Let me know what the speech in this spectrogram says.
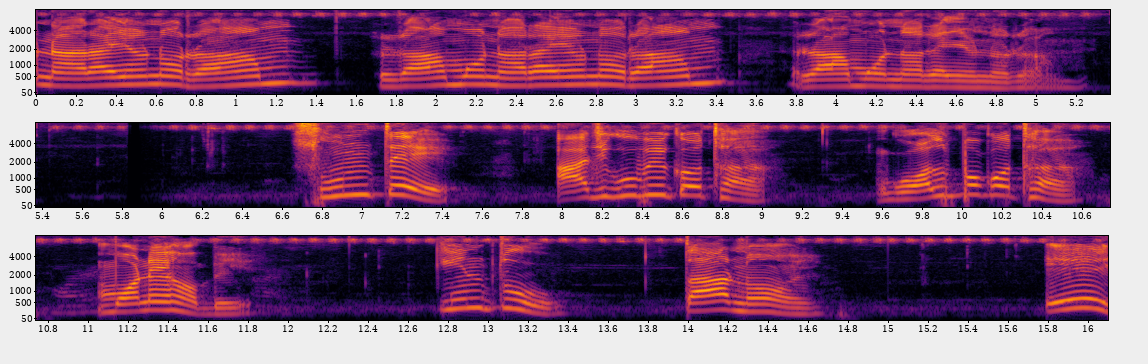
নারায়ণ রাম রাম নারায়ণ রাম রাম নারায়ণ রাম। শুনতে আজগুবি কথা, গল্প কথা মনে হবে, কিন্তু তা নয়। এই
